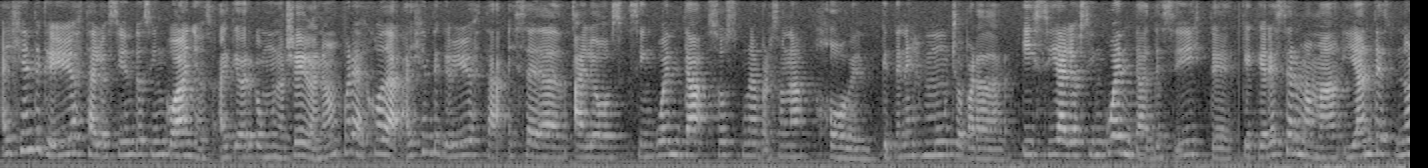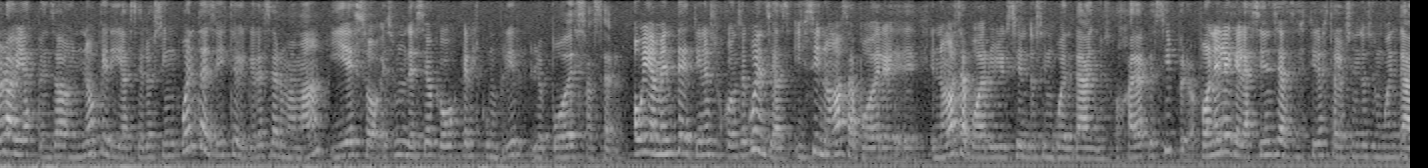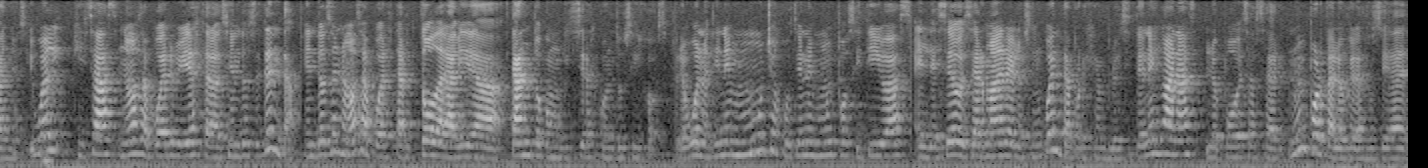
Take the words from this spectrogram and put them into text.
hay gente que vive hasta los 105 años, hay que ver cómo uno llega, ¿no? Fuera de joda, hay gente que vive hasta esa edad. A los 50 sos una persona joven, que tenés mucho para dar. Y si a los 50 decidiste que querés ser mamá y antes no lo habías pensado y no querías, a los 50 decidiste que querés ser mamá, y eso es un deseo que vos querés cumplir, lo podés hacer. Obviamente tiene sus consecuencias y sí, no vas a poder, eh, eh, no vas a poder vivir 150 años, ojalá que sí, pero ponele que la ciencia se estira hasta los 150 años. Igual quizás no vas a poder vivir hasta los 170, entonces no vas a poder estar toda la vida tanto como quisieras con tus hijos. Pero bueno, tiene muchas cuestiones muy positivas el deseo de ser madre a los 50, por ejemplo, y si tenés ganas, lo podés hacer. No importa lo que la sociedad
